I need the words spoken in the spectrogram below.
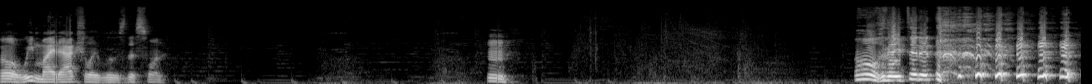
Oh, we might actually lose this one. Hmm. Oh, they did it!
